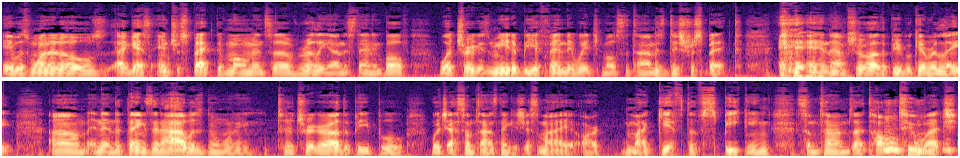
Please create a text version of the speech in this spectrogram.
it was one of those, I guess, introspective moments of really understanding both what triggers me to be offended, which most of the time is disrespect, and I'm sure other people can relate, um, and then the things that I was doing to trigger other people, which I sometimes think is just my art, my gift of speaking. Sometimes I talk too much,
